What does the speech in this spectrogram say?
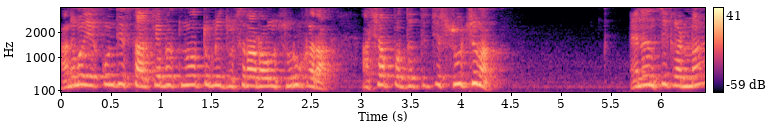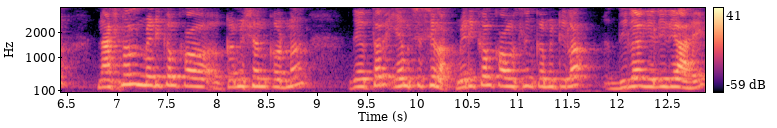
आणि मग एकोणतीस तारखेपासून तुम्ही दुसरा राऊंड सुरू करा अशा पद्धतीची सूचना एन एम सीकडनं नॅशनल मेडिकल कॉ कमिशनकडनं जे तर एम सी सीला मेडिकल काउन्सिलिंग कमिटीला दिल्या गेलेली आहे.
